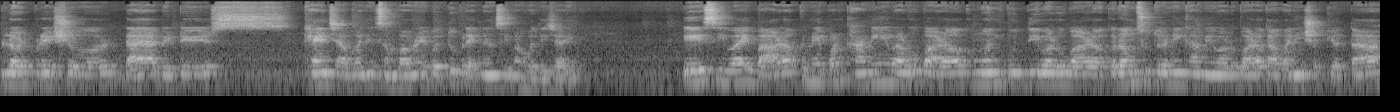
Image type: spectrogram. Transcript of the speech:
બ્લડ પ્રેશર ડાયાબિટીસ ખેંચ આવવાની સંભાવના એ બધું પ્રેગ્નન્સીમાં વધી જાય. એ સિવાય બાળકને પણ ખામીવાળું બાળક મન બુદ્ધિવાળું બાળક, રંગસૂત્રની ખામીવાળું બાળક આવવાની શક્યતા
